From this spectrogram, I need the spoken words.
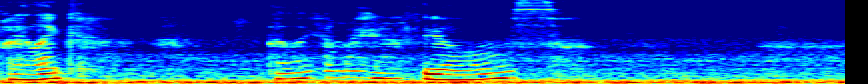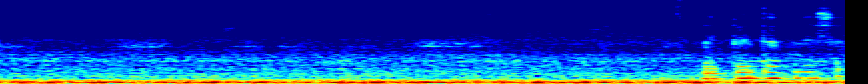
but I like. I like how my hair feels. Like that definition.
